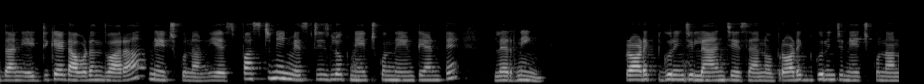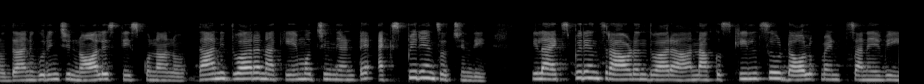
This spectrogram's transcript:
దాన్ని ఎడ్యుకేట్ అవ్వడం ద్వారా నేర్చుకున్నాను. ఎస్ ఫస్ట్ నేను వెస్టీజ్‌లోకి నేర్చుకుంది ఏంటి అంటే లెర్నింగ్. ప్రోడక్ట్ గురించి ల్యాండ్ చేశాను. ప్రోడక్ట్ గురించి నేర్చుకున్నాను. దాని గురించి నాలెడ్జ్ తీసుకున్నాను. దాని ద్వారా నాకు ఏమొచ్చింది అంటే ఎక్స్‌పీరియన్స్ వచ్చింది. ఇలా ఎక్స్‌పీరియన్స్ రావడం ద్వారా నాకు స్కిల్స్ డెవలప్‌మెంట్స్ అనేవి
